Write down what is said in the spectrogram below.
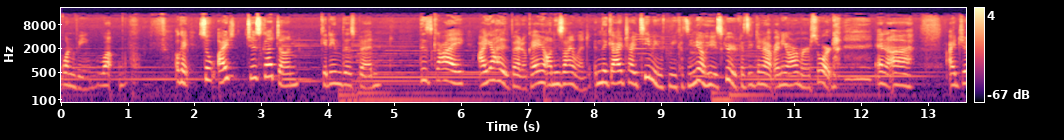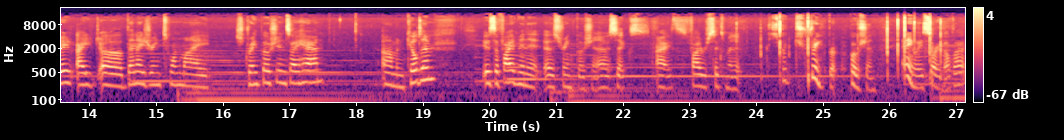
one v one. Okay, so I just got done getting this bed. This guy, I got his bed, okay, on his island, and the guy tried teaming with me because he knew he was screwed because he didn't have any armor or sword. and uh, I drank, I uh, then I drank one of my strength potions I had, um, and killed him. It was a five minute uh, strength potion. Uh, six, I five or six minute strength potion. Anyway, sorry about that.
